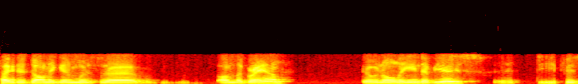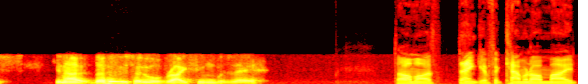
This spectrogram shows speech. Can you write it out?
Peter Donegan was uh, on the ground doing all the interviews. It, it was, you know, the who's who of racing was there. Tom, I thank you for coming on, mate.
